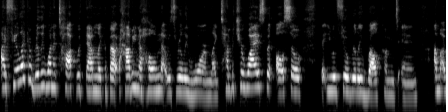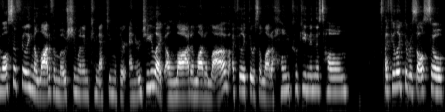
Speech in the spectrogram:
I feel like I really want to talk with them like about having a home that was really warm, like temperature wise, but also that you would feel really welcomed in. Um, I'm also feeling a lot of emotion when I'm connecting with their energy, like a lot, a lot of love. I feel like there was a lot of home cooking in this home I feel like there was also,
